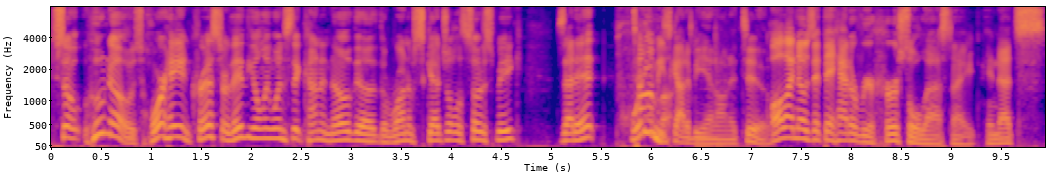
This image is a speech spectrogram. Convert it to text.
So who knows? Jorge and Chris are they the only ones that kind of know the the run of schedule, so to speak? Is that it? Tommy's mu- got to be in on it too. All I know is that they had a rehearsal last night, and that's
